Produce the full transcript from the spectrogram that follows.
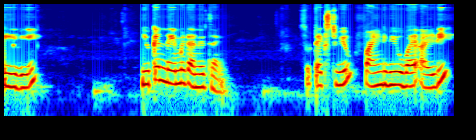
TV. You can name it anything. So text view, find view by ID.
